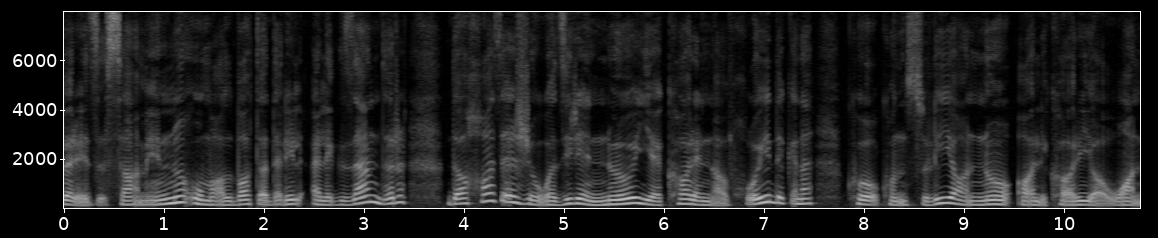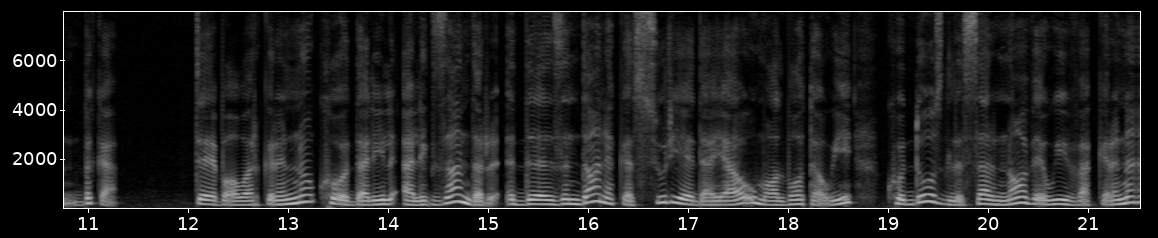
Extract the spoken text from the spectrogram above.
برز سامین و مالبات دلیل الکساندر داخواز جو وزیر نو یک کار نافخوی دکنه که کنسولیا نو آلیکاریا وان بکه. تی باور کرن که دلیل الکساندر د زندانک سوریه دایا و مالباتاوی که دوز لسر ناوه وی وکرن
